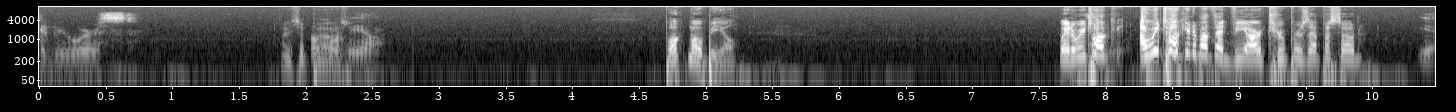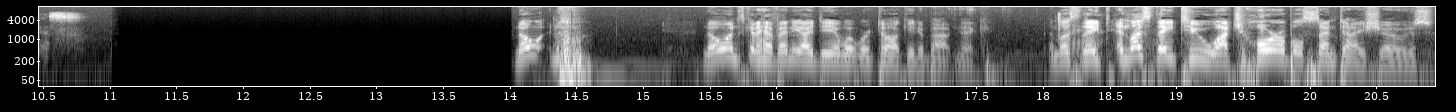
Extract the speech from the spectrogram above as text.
Could be worse. I suppose. Bookmobile. Bookmobile. Wait, are we talking? Are we talking about that VR Troopers episode? Yes. No, no, no one's gonna have any idea what we're talking about, Nick, unless they unless they too watch horrible Sentai shows.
